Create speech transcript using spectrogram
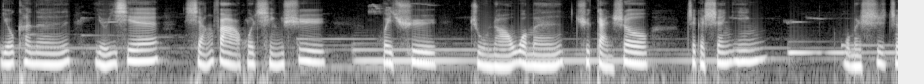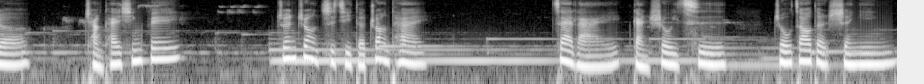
有可能有一些想法或情绪会去阻挠我们去感受这个声音。我们试着敞开心扉，尊重自己的状态，再来感受一次周遭的声音，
